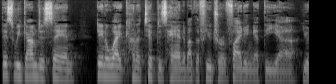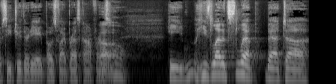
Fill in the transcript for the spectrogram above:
this week I'm just saying Dana White kind of tipped his hand about the future of fighting at the uh, UFC 238 post fight press conference. Oh, He he's let it slip that uh,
